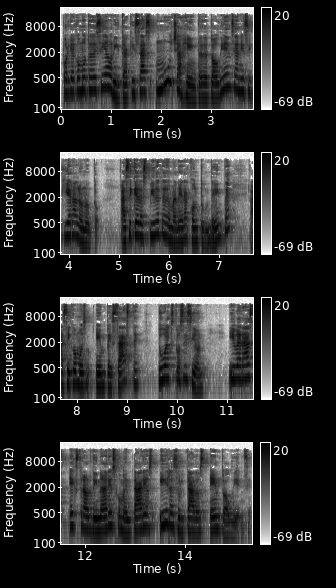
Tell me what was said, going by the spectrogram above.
porque como te decía ahorita, quizás mucha gente de tu audiencia ni siquiera lo notó. Así que despídete de manera contundente así como empezaste tu exposición y verás extraordinarios comentarios y resultados en tu audiencia.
